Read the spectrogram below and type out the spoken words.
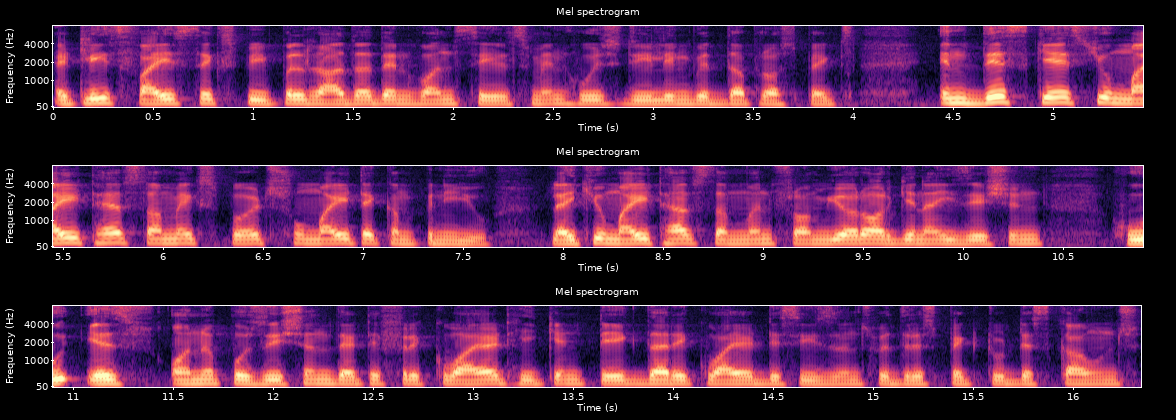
at least 5 6 people rather than one salesman who is dealing with the prospects in this case you might have some experts who might accompany you. Like you might have someone from your organization who is on a position that if required he can take the required decisions with respect to discounts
